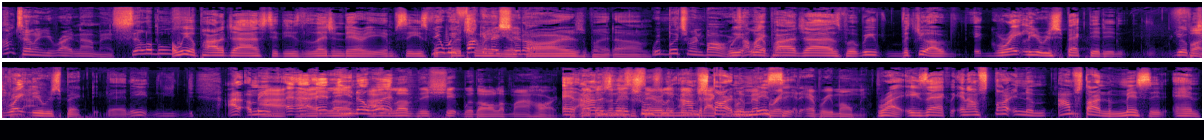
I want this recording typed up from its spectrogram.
I'm telling you right now, man. Syllables. we apologize to these legendary MCs for Yeah, we fucking butchering that your shit up. bars, but um, we butchering bars. we, I we like that. apologize, but we but you are greatly respected and you're Fuck it. greatly respected, man. He, he- I, I mean, I, and, I and- love, you know what? I love this shit with all of my heart. And that honestly and truthfully, mean I'm that I starting can to miss it it. at every moment. Right, exactly. And I'm starting to I'm starting to miss it. And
